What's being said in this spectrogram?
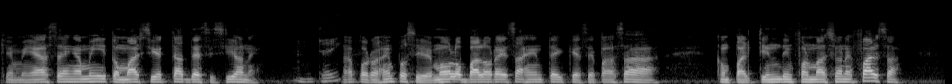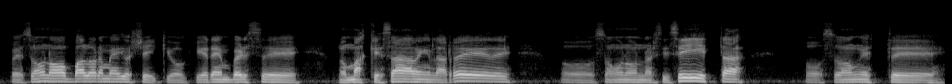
que me hacen a mí tomar ciertas decisiones. Por ejemplo, si vemos los valores de esa gente que se pasa compartiendo informaciones falsas, pues son unos valores medio shaky o quieren verse lo más que saben en las redes, o son unos narcisistas, o son este,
